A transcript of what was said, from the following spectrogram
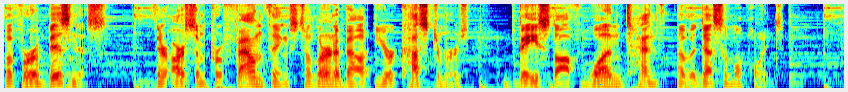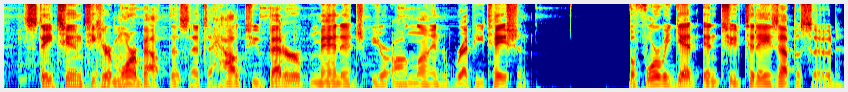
but for a business, there are some profound things to learn about your customers based off one tenth of a decimal point. Stay tuned to hear more about this and to how to better manage your online reputation. Before we get into today's episode,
